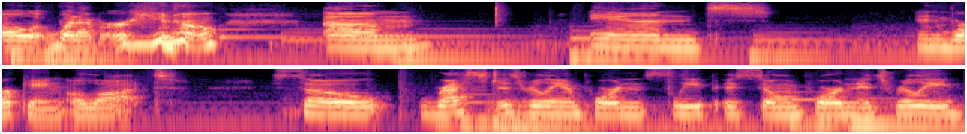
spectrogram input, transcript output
all whatever, you know? Um, and, and working a lot. So, rest is really important. Sleep is so important. It's really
